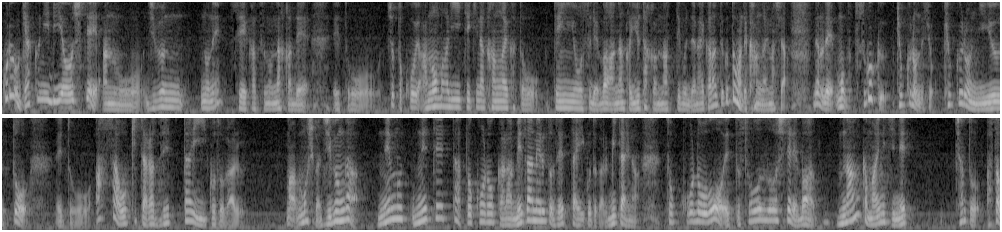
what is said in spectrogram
これを逆に利用してあの自分のね生活の中で、えっと、ちょっとこういうアノマリー的な考え方を転用すればなんか豊かになっていくんじゃないかなということまで考えました。なのでもうすごく極論ですよ。極論に言うと、えっと、朝起きたら絶対いいことがある、まあ、もしくは自分が眠寝てたところから目覚めると絶対いいことがあるみたいなところを、えっと、想像してればなんか毎日寝ちゃんと朝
